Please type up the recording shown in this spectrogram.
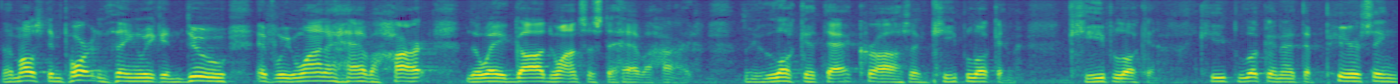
the most important thing we can do if we want to have a heart the way God wants us to have a heart. We look at that cross and keep looking, keep looking keep looking at the piercing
